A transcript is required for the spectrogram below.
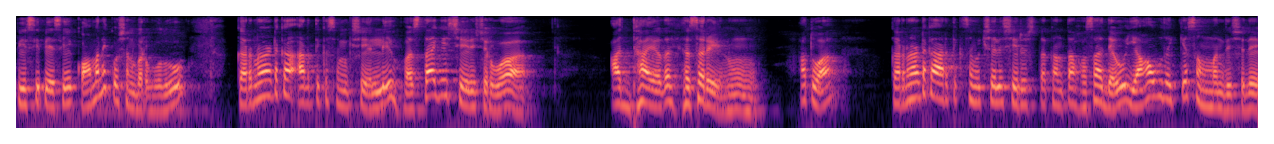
ಪಿ ಸಿ ಪಿ ಎಸ್ಗೆ ಕಾಮನ್ ಕ್ವಶನ್ ಬರಬಹುದು. ಕರ್ನಾಟಕ ಆರ್ಥಿಕ ಸಮೀಕ್ಷೆಯಲ್ಲಿ ಹೊಸದಾಗಿ ಸೇರಿಸಿರುವ ಅಧ್ಯಾಯದ ಹೆಸರೇನು? ಅಥವಾ ಕರ್ನಾಟಕ ಆರ್ಥಿಕ ಸಮೀಕ್ಷೆಯಲ್ಲಿ ಸೇರಿಸತಕ್ಕಂಥ ಹೊಸ ದೇವು ಯಾವುದಕ್ಕೆ ಸಂಬಂಧಿಸಿದೆ?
